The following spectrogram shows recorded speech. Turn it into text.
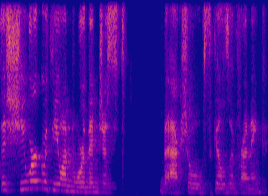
Does she work with you on more than just the actual skills of running?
